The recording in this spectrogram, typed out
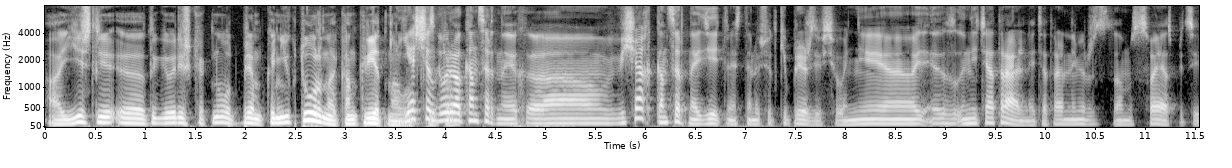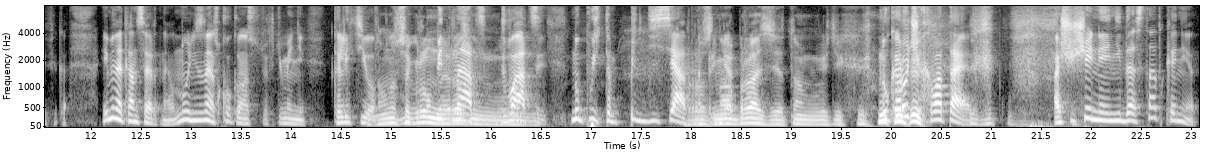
А если э, ты говоришь как, ну вот прям конъюнктурно, конкретно. Я вот сейчас это- говорю о концертных э, вещах. Концертная деятельность, наверное, все-таки прежде всего. Не, э, не театральная. Театральный мир, там своя специфика. Именно концертная. Ну, не знаю, сколько у нас в Тюмени коллективов. Ну, у нас огромное 15, разно- 20. Ну, пусть там 50, например. Разнообразие там этих... Ну, короче, хватает. Ощущения недостатка нет.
